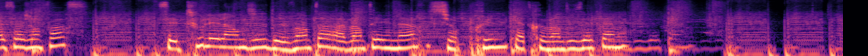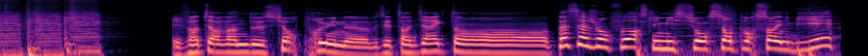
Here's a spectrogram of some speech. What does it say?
Passage en force, c'est tous les lundis de 20h à 21h sur Prune 92 FM. Et 20h22 sur Prune, vous êtes en direct en Passage en Force, l'émission 100% NBA.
